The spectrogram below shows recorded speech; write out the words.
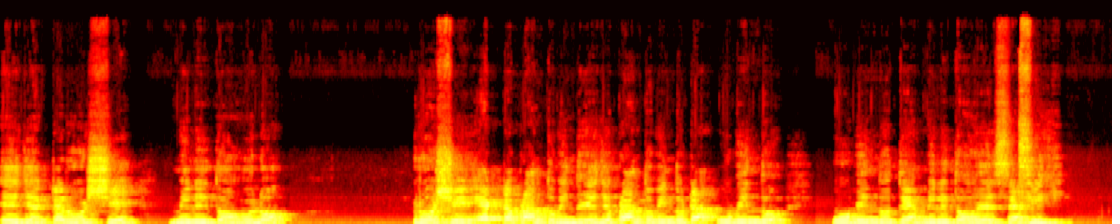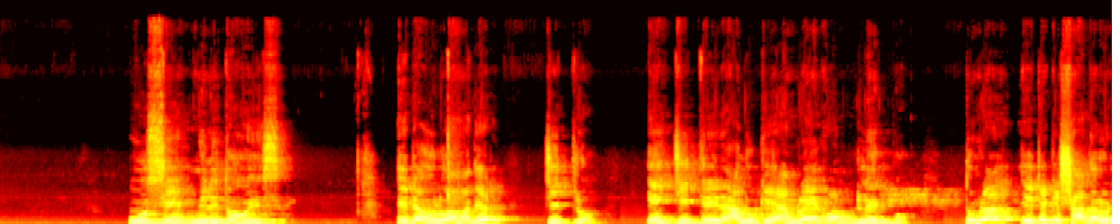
এই যে একটা রশ্মি মিলিত হলো। রশ্মি একটা প্রান্তবিন্দু, এই যে প্রান্তবিন্দুটা উ বিন্দু, উ বিন্দুতে মিলিত হয়েছে সি। উ সি মিলিত হয়েছে। এটা হলো আমাদের চিত্র। এই চিত্রের আলোকে আমরা এখন লিখব। তোমরা এটাকে সাধারণ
